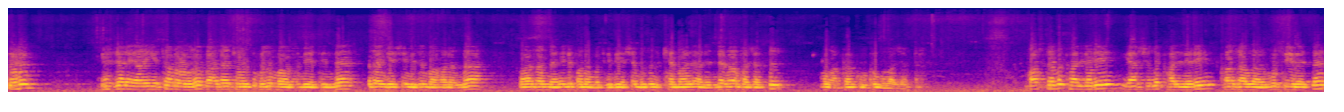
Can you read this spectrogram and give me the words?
Ölüm, bizlere yani insanoğluna bazen çocukluğumuzun masumiyetinde, bazen gençliğimizin baharında, bazen de Elif anamız gibi yaşamımızın kemali elinde ne yapacaktır? Muhakkak vuku bulacaktır. Hastalık halleri, yaşlılık halleri, kazalar, musibetler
